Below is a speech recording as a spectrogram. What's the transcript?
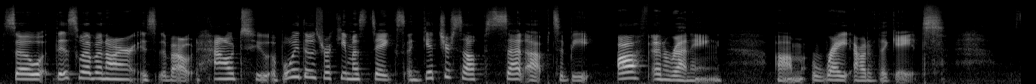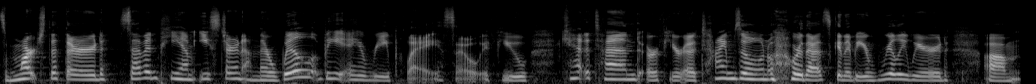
So, this webinar is about how to avoid those rookie mistakes and get yourself set up to be off and running um, right out of the gate. It's March the 3rd, 7 p.m. Eastern, and there will be a replay. So if you can't attend or if you're in a time zone where that's going to be really weird, um,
